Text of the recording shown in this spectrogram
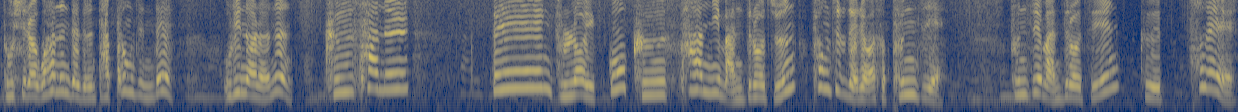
도시라고 하는 데들은 다 평지인데 우리나라는 그 산을 뺑 둘러 있고 그 산이 만들어준 평지로 내려와서 분지에 분지에 만들어진 그 천혜의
